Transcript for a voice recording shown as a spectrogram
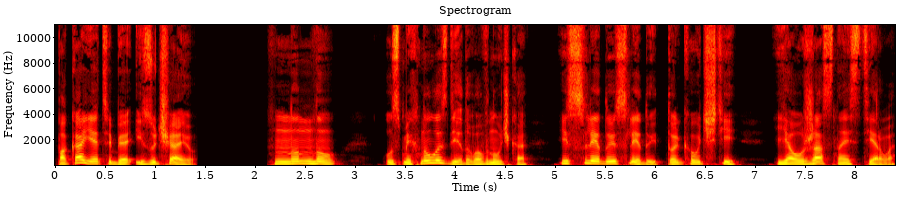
пока я тебя изучаю. Ну-ну, усмехнулась дедова внучка. Исследуй, исследуй, только учти, я ужасная стерва.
